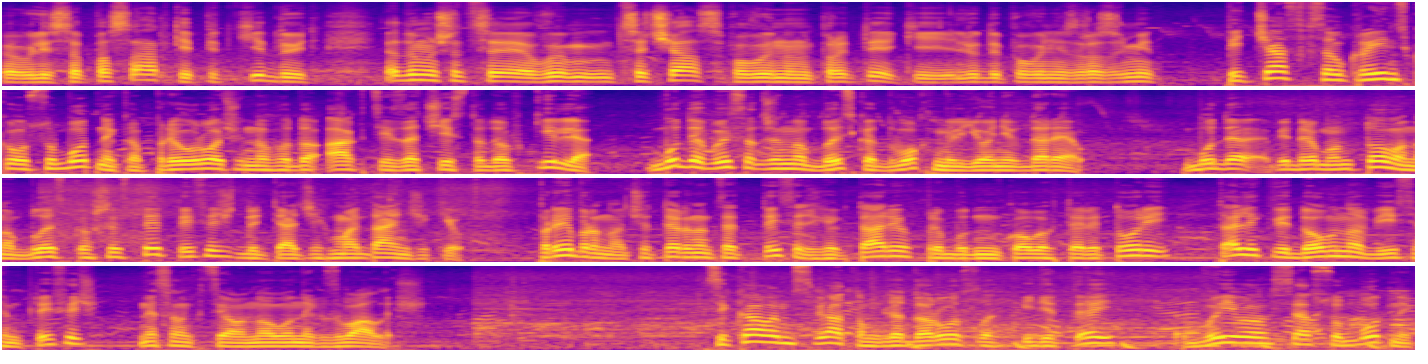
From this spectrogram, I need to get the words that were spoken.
в лісопосадки, підкидують. Я думаю, що це, це час повинен пройти, який люди повинні зрозуміти. Під час всеукраїнського суботника, приуроченого до акції за чисте довкілля, буде висаджено близько 2 мільйонів дерев. Буде відремонтовано близько 6 тисяч дитячих майданчиків, прибрано 14 тисяч гектарів прибудинкових територій та ліквідовано 8 тисяч несанкціонованих звалищ. Цікавим святом для дорослих і дітей виявився суботник,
